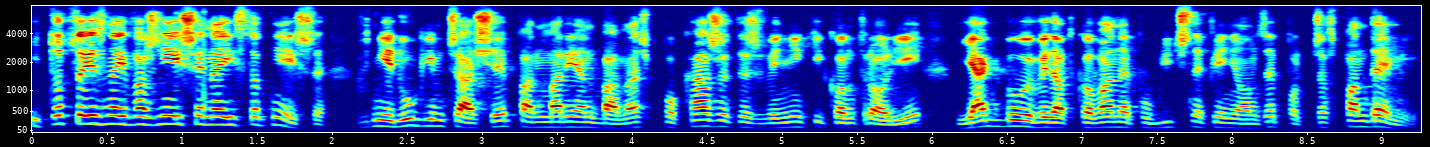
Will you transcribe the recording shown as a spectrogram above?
i to, co jest najważniejsze, najistotniejsze, w niedługim czasie pan Marian Banaś pokaże też wyniki kontroli, jak były wydatkowane publiczne pieniądze podczas pandemii.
